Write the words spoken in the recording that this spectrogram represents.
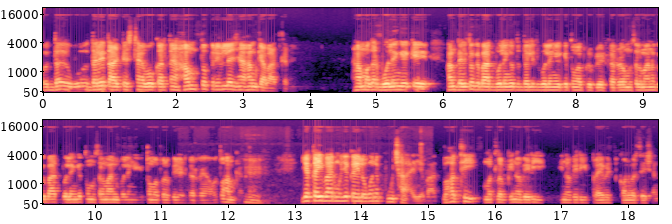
द, दलित आर्टिस्ट हैं वो करते हैं हम तो प्रिविलेज हैं हम क्या बात करें? हम अगर बोलेंगे कि हम दलितों की बात बोलेंगे तो दलित बोलेंगे कि तुम अप्रोप्रिएट कर रहे हो मुसलमानों की बात बोलेंगे तो मुसलमान बोलेंगे कि तुम अप्रोप्रिएट कर रहे हो तो हम क्या करें? ये कई बार मुझे कई लोगों ने पूछा है ये बात बहुत ही मतलब in a very in a very private conversation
